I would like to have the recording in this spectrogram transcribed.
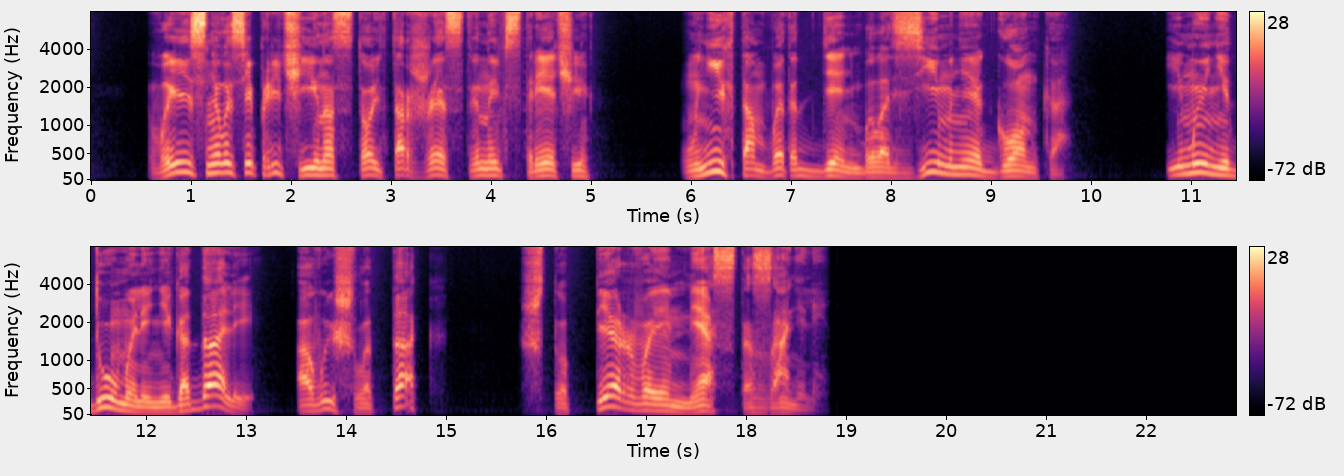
выяснилась и причина столь торжественной встречи. У них там в этот день была зимняя гонка. И мы не думали, не гадали, а вышло так, что первое место заняли.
